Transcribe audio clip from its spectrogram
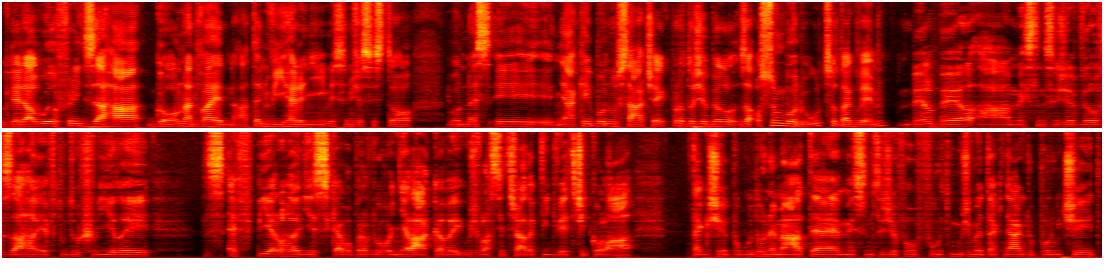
kde dal Wilfried Zaha gol na 2-1, ten výherní, myslím, že si z toho odnes i nějaký bonusáček, protože byl za 8 bodů, co tak vím. Byl, byl a myslím si, že Wilf Zaha je v tuto chvíli z FPL hlediska opravdu hodně lákavý, už vlastně třeba takový dvě, tři kola, takže pokud ho nemáte, myslím si, že ho furt můžeme tak nějak doporučit,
